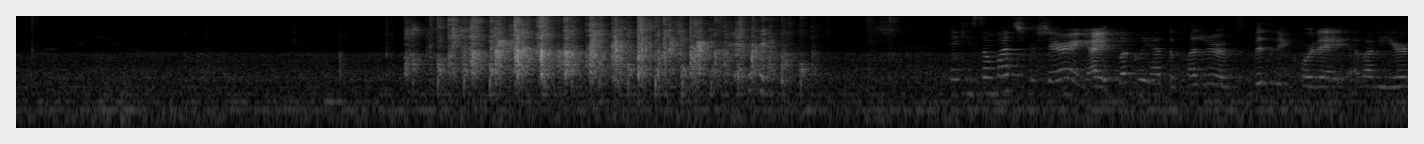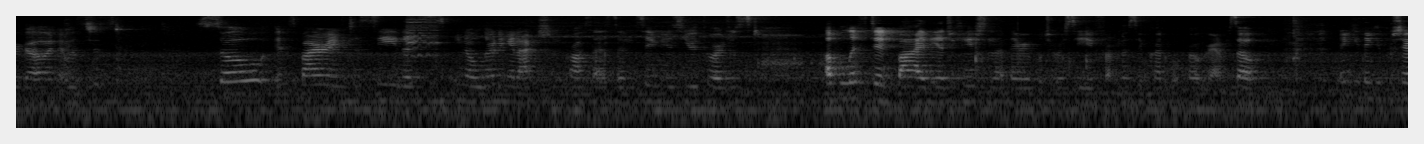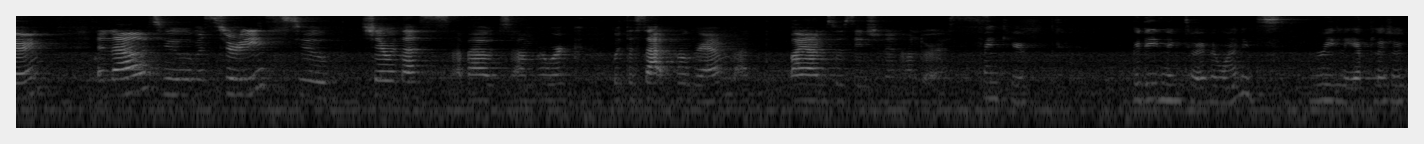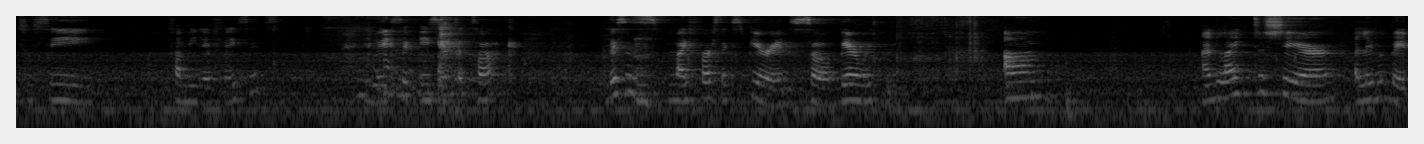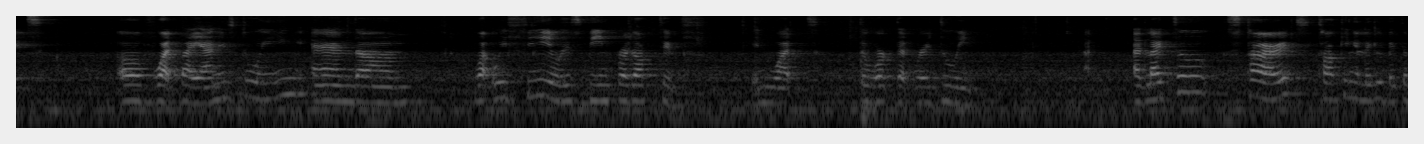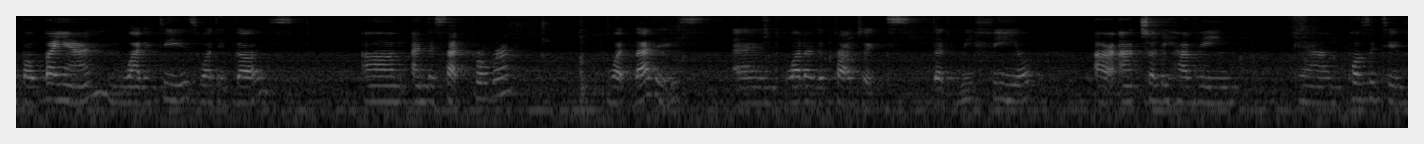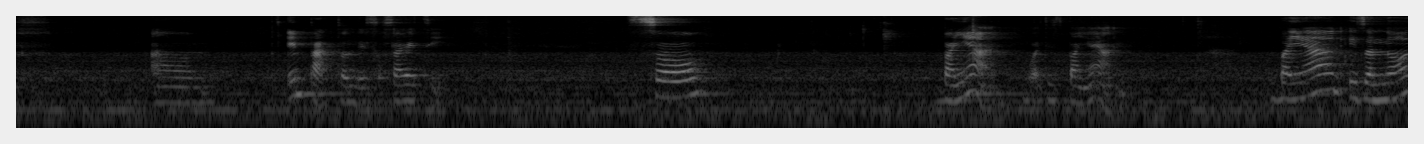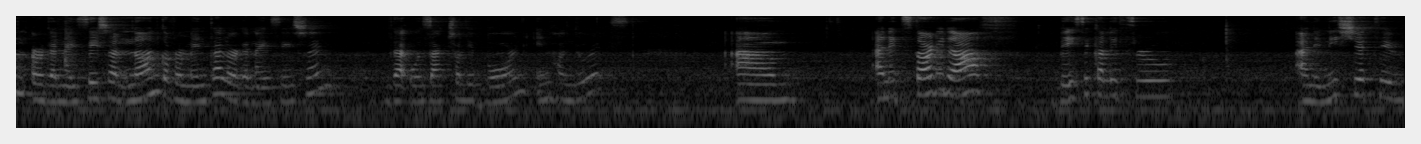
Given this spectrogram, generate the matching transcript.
Thank you so much for sharing. I luckily had the pleasure of visiting CORDE about a year ago, and it was just so inspiring to see this, you know, learning and action process and seeing these youth who are just uplifted by the education that they're able to receive from this incredible program. So, thank you, thank you for sharing. And now to Ms. Therese to share with us about um, her work with the SAT program at the Bayan Association in Honduras. Thank you. Good evening to everyone. It's really a pleasure to see familiar faces. It makes it easier to talk. This is my first experience, so bear with me. Um, I'd like to share a little bit of what Bayan is doing and um, what we feel is being productive in what the work that we're doing. I'd like to start talking a little bit about Bayan, what it is, what it does, um, and the SAT program, what that is, and what are the projects that we feel are actually having um, positive um, impact on the society. So, Bayan, what is Bayan? Bayan is a non-organization, non-governmental organization that was actually born in Honduras. Um, and it started off basically through an initiative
